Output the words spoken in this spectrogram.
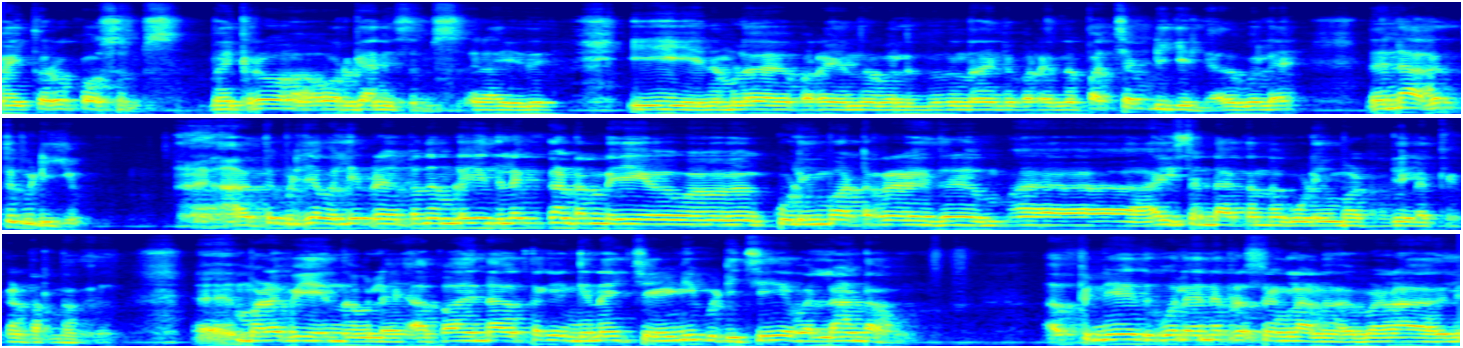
മൈക്രോകോസംസ് മൈക്രോ ഓർഗാനിസംസ് അതായത് ഈ നമ്മൾ പറയുന്ന പോലെ പറയുന്ന പച്ച പിടിക്കില്ല? അതുപോലെ ഇതിന്റെ അകത്ത് പിടിക്കും. അകത്ത് പിടിച്ച വലിയ പ്രശ്നം. ഇപ്പം നമ്മൾ ഇതിലൊക്കെ കണ്ടിട്ടുണ്ട് ഈ കൂളിംഗ് വാട്ടർ ഇത് ഐസ് ഉണ്ടാക്കുന്ന കൂളിംഗ് വാട്ടറിലൊക്കെ കണ്ടിരുന്നത് മഴ പെയ്യുന്ന പോലെ. അപ്പോൾ അതിന്റെ അകത്തൊക്കെ ഇങ്ങനെ ചേണി പിടിച്ച് വല്ലാണ്ടാവും. പിന്നെ ഇതുപോലെ തന്നെ പ്രശ്നങ്ങളാണ്. അതിൽ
